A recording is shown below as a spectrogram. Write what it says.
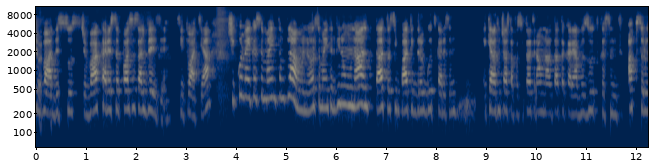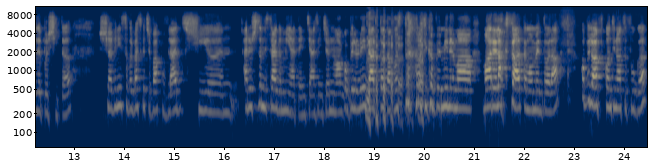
ceva de sus, ceva care să poată să salveze situația. Și culmea e că se mai întâmpla uneori să mai intervină un alt tată simpatic, drăguț, care sunt, chiar atunci asta a fost situația, era un alt tată care a văzut că sunt absolut depășită și a venit să vorbească ceva cu Vlad și uh, a reușit să-mi distragă mie atenția, sincer, nu a copilului, dar tot a fost, adică pe mine m-a, m-a relaxat în momentul ăla. Copilul a continuat să fugă,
